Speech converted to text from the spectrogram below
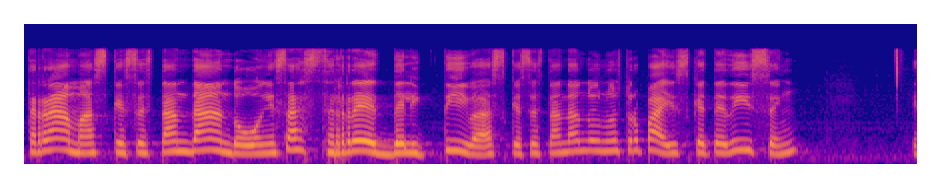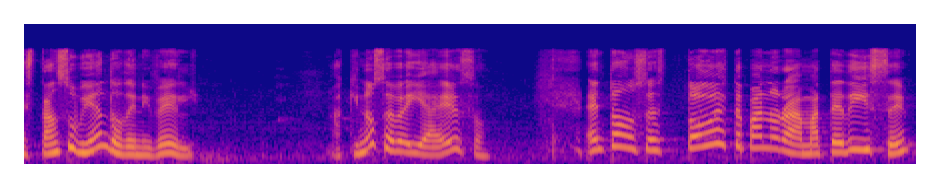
tramas que se están dando o en esas redes delictivas que se están dando en nuestro país que te dicen, están subiendo de nivel. Aquí no se veía eso. Entonces, todo este panorama te dice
